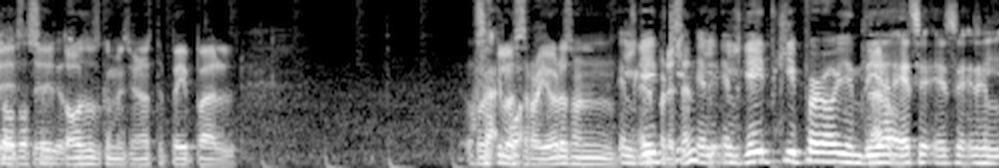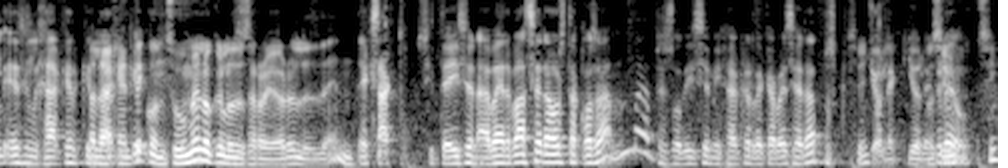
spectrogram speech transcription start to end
Todos este, ellos. todos los que mencionaste, PayPal. O Pues sea, que los desarrolladores son el, el, presente. el- el gatekeeper hoy en día es, es- es el, es el hacker que... la gente que- consume lo que los desarrolladores les den. Exacto. Si te dicen, a ver, ¿va a hacer ahora esta cosa? Mm, Pues eso dice mi hacker de cabecera, pues Sí. yo le, yo le Pues creo. sí, sí.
